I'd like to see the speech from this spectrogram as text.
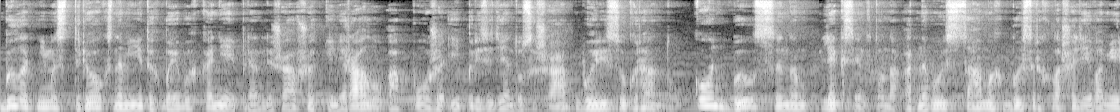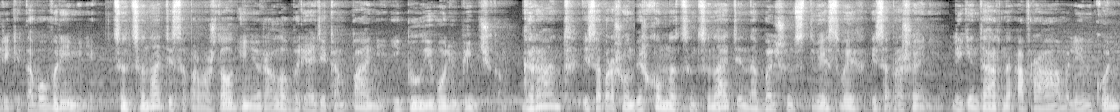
был одним из трех знаменитых боевых коней, принадлежавших генералу, а позже и президенту США Уиллису Гранту. Конь был сыном Лексингтона, одного из самых быстрых лошадей в Америке того времени. Цинциннати сопровождал генерала в ряде кампаний и был его любимчиком. Грант изображен верхом на Цинциннати на большинстве своих изображений. Легендарный Авраам Линкольн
